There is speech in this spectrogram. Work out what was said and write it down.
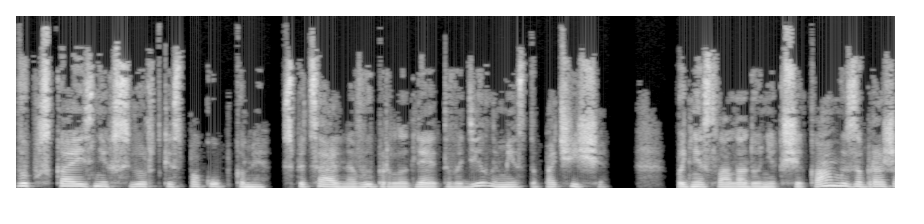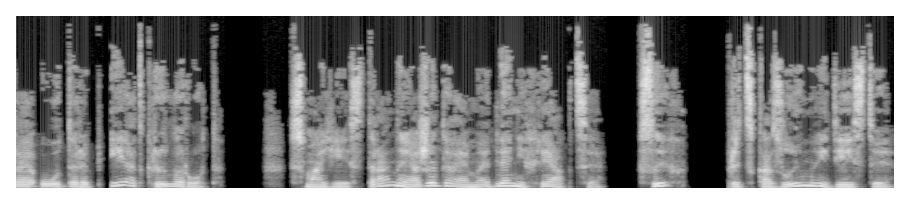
выпуская из них свертки с покупками, специально выбрала для этого дела место почище. Поднесла ладони к щекам, изображая оторопь, и открыла рот. С моей стороны ожидаемая для них реакция, с их — предсказуемые действия.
